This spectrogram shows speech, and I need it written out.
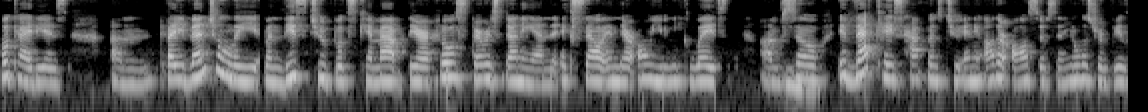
book ideas um, but eventually, when these two books came out, they're both very stunning and excel in their own unique ways. Um, so, mm-hmm. if that case happens to any other authors and illustrators,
